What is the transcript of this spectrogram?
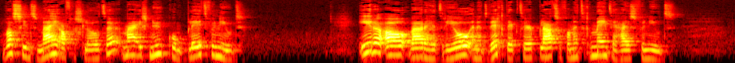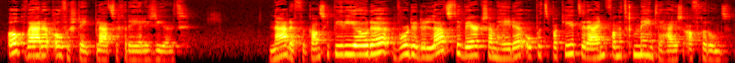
was sinds mei afgesloten, maar is nu compleet vernieuwd. Eerder al waren het riool en het wegdek ter van het gemeentehuis vernieuwd. Ook waren oversteekplaatsen gerealiseerd. Na de vakantieperiode worden de laatste werkzaamheden op het parkeerterrein van het gemeentehuis afgerond.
